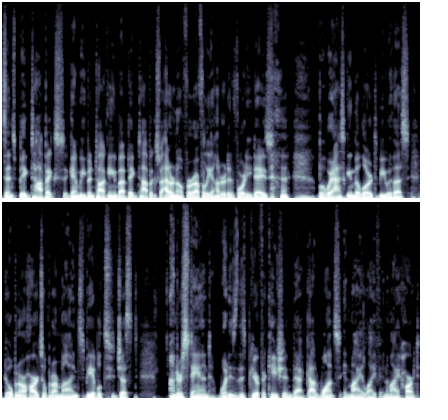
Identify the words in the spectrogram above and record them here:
since big topics, again, we've been talking about big topics, I don't know, for roughly 140 days, but we're asking the Lord to be with us, to open our hearts, open our minds, to be able to just understand what is this purification that God wants in my life, in my heart,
